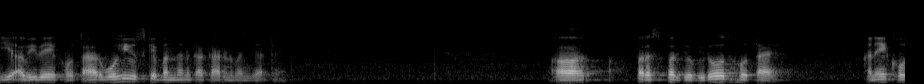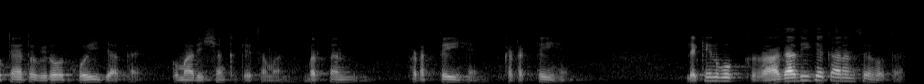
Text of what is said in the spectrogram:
ये अविवेक होता है और वो ही उसके बंधन का कारण बन जाता है। और परस्पर जो विरोध होता है, अनेक होते हैं तो विरोध हो ही जाता है। कुमारी शंख के समान बर्तन फटकते ही हैं, खटकते ही हैं। लेकिन वो रागादि के कारण से होता है।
